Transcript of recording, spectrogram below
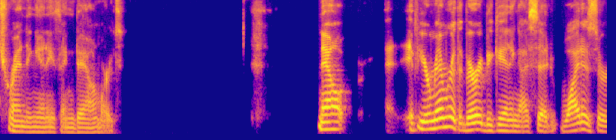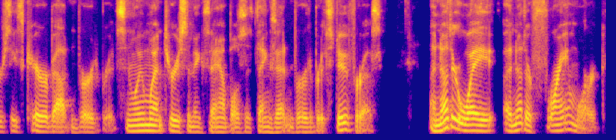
trending anything downwards. Now, if you remember at the very beginning, I said, why does Xerces care about invertebrates? And we went through some examples of things that invertebrates do for us. Another way, another framework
